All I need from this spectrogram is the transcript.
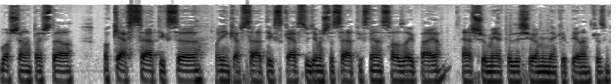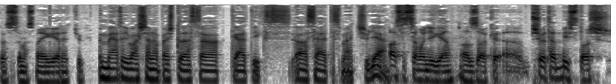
vasárnap este a a Cavs Celtics, vagy inkább Celtics Cavs, ugye most a Celtics lesz a hazai pálya első mérkőzésével mindenképp jelentkezünk, azt hiszem ezt megígérhetjük. Mert hogy vasárnap este lesz a Celtics, a Celtics meccs, ugye? Azt hiszem, hogy igen, azzal ke- Sőt, hát biztos.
